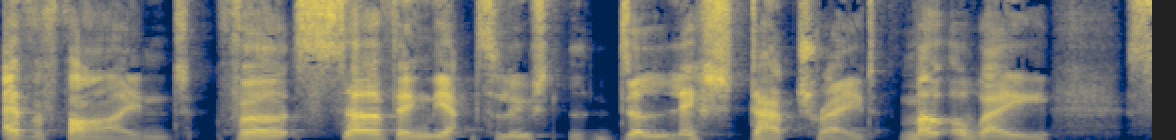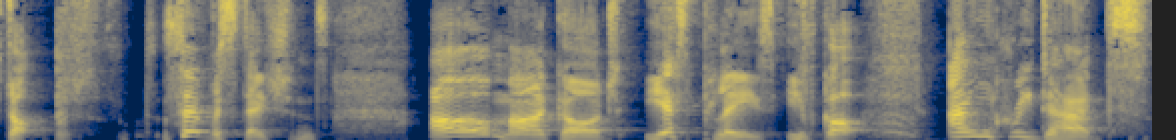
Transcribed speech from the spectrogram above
ever find for serving the absolute delish dad trade. Motorway stop service stations. Oh my God. Yes, please. You've got angry dads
